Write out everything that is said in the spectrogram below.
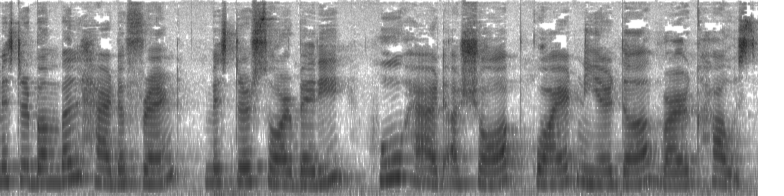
Mr. Bumble had a friend, Mr. Sowerberry, who had a shop quite near the workhouse.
